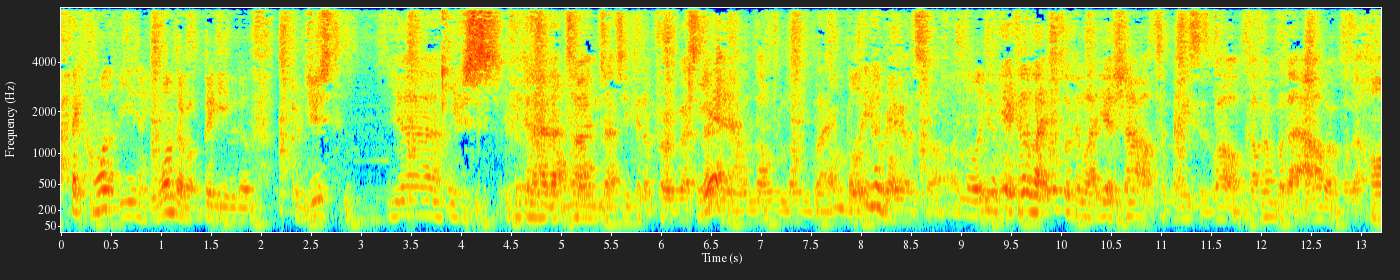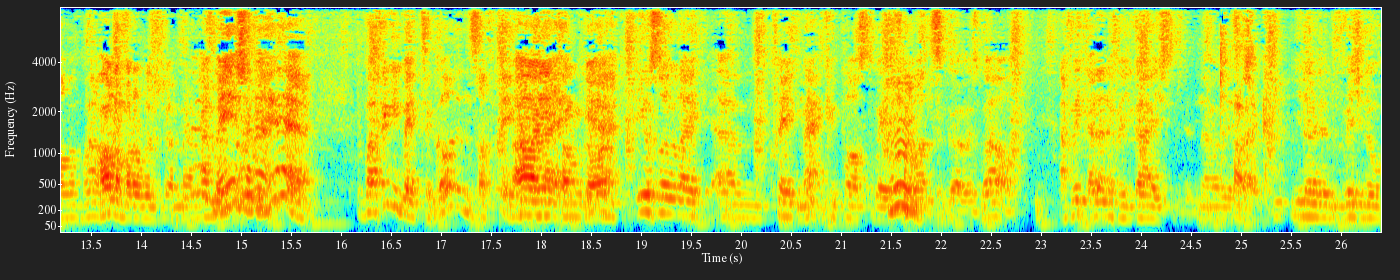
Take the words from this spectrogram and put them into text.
I think I wonder, you know you wonder what Biggie would have produced. yeah. He was If you can have that time to actually kind of progress, like, Yeah. you know, a long, long, like, Unbelievable. career and stuff. Unbelievable. Yeah, kind of like also kind of like yeah. Shout out to Mase as well. 'cause I remember that album was it Harlem World? Harlem World was amazing, eh? Yeah. But I think he went to God and stuff. didn't Oh, he Like, found yeah. God. He also like um, Craig Mack, who passed away a few months ago as well. I think I don't know if you guys know this. How's Like, you know the original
